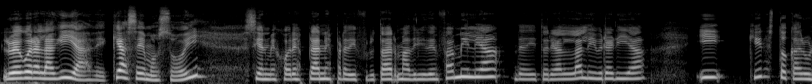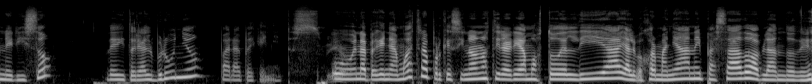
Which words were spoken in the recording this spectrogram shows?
Luego era la guía de ¿Qué hacemos hoy? 100 mejores planes para disfrutar Madrid en familia, de editorial La Librería. Y ¿Quieres tocar un erizo? De editorial Bruño para pequeñitos. Una pequeña muestra porque si no nos tiraríamos todo el día y a lo mejor mañana y pasado hablando de...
